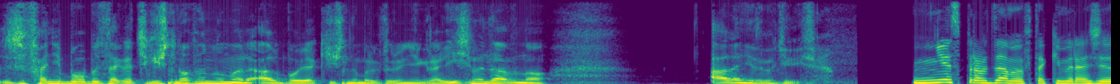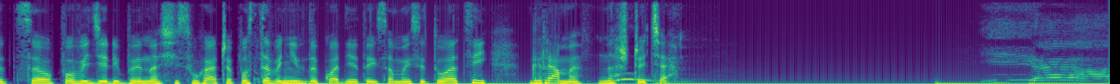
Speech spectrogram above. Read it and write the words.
że fajnie byłoby zagrać jakiś nowy numer albo jakiś numer, który nie graliśmy dawno, ale nie zgodzili się. Nie sprawdzamy w takim razie, co powiedzieliby nasi słuchacze postawieni w dokładnie tej samej sytuacji. Gramy na szczycie. Yeah.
